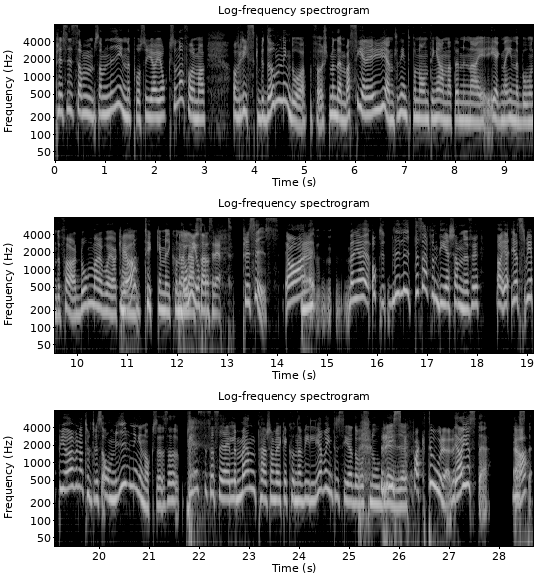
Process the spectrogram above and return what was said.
precis som, som ni är inne på så gör jag också någon form av, av riskbedömning då först, men den baserar jag ju egentligen inte på någonting annat än mina e-, egna inneboende fördomar, vad jag kan ja. tycka mig kunna läsa. Men de är ju oftast rätt. Precis. Ja, mm. Eh, men jag också, blir lite så fundersam nu, för Ja, jag, jag sveper ju över naturligtvis omgivningen också. Så finns det så att säga element här som verkar kunna vilja vara intresserade av att sno grejer? Riskfaktorer! Ja, just det. Just ja. det.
